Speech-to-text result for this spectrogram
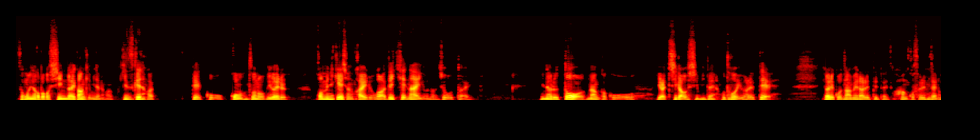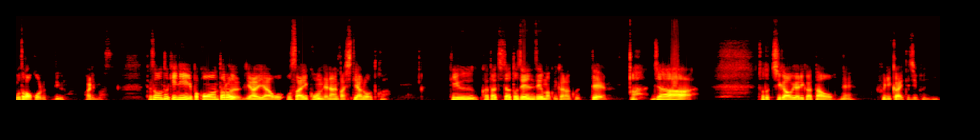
そこになんかこう信頼関係みたいなのが気づけなかった、こう、こその、いわゆるコミュニケーションの回路ができてないような状態になると、なんかこう、いや違うし、みたいなことを言われて、やはりこう舐められてたりとか、反抗されるみたいなことが起こるっていうのがあります。で、その時に、やっぱコントロール、いやいや、抑え込んでなんかしてやろうとか、っていう形だと全然うまくいかなくって、あ、じゃあ、ちょっと違うやり方をね、振り返って自分に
